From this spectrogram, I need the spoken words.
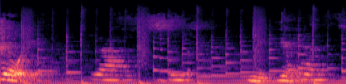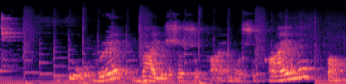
морі. П'ять. Ні, п'ять. Добре. Далі що шукаємо? Шукаємо па.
